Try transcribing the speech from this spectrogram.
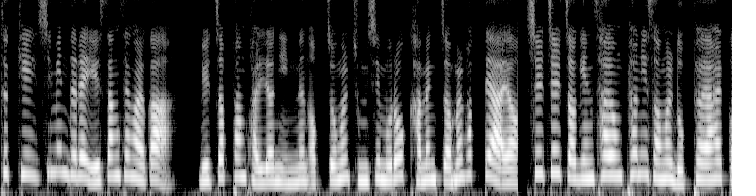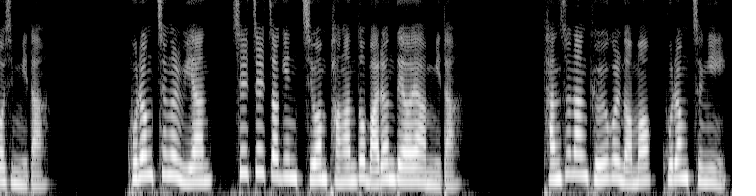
특히 시민들의 일상생활과 밀접한 관련이 있는 업종을 중심으로 가맹점을 확대하여 실질적인 사용 편의성을 높여야 할 것입니다. 고령층을 위한 실질적인 지원 방안도 마련되어야 합니다. 단순한 교육을 넘어 고령층이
